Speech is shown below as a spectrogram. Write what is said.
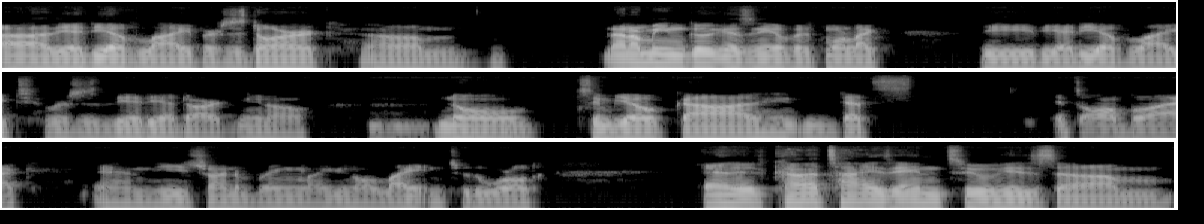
uh, the idea of light versus dark. Um, I don't mean good against any but. It's more like the the idea of light versus the idea of dark. You know, mm-hmm. no symbiote god. That's it's all black, and he's trying to bring like you know light into the world, and it kind of ties into his um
